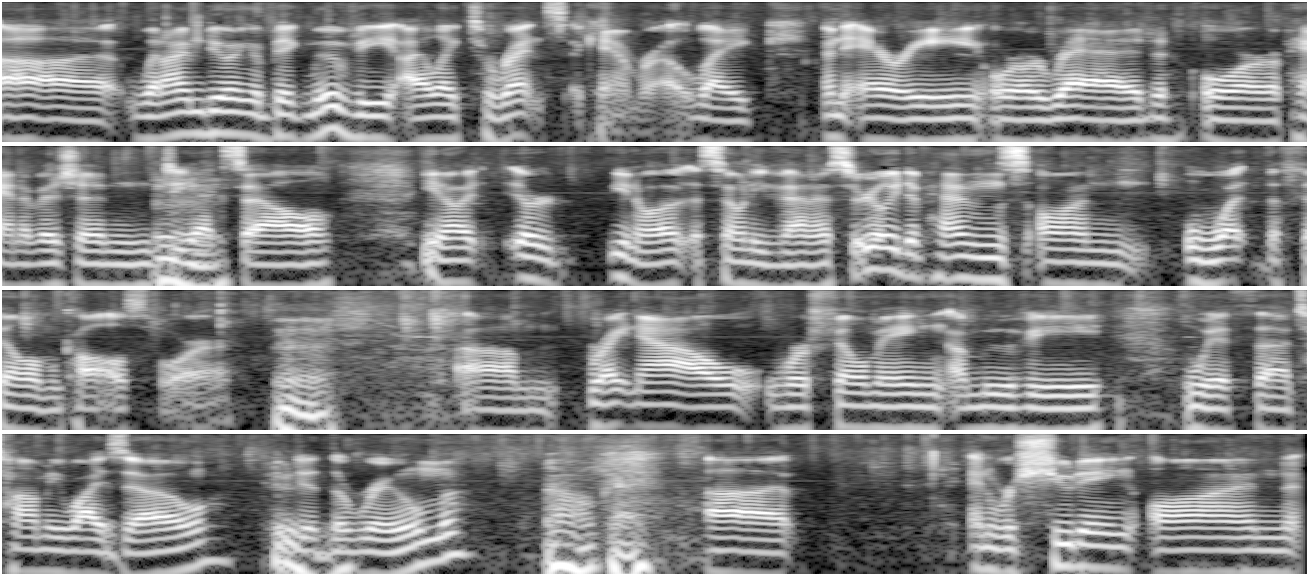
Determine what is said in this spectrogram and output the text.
Uh, when I'm doing a big movie, I like to rent a camera, like an Arri or a Red or a Panavision DXL, you know, or you know, a Sony Venice. It really depends on what the film calls for. Um, right now, we're filming a movie with uh, Tommy Wiseau, who did The Room, Oh, okay. And we're shooting on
